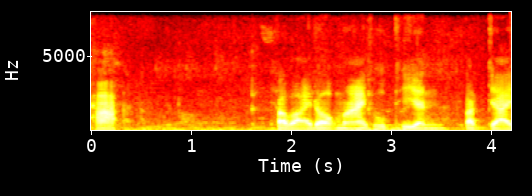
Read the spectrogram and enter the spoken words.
พระ ถวายดอกไม้ทูบเทียนปัจจัย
